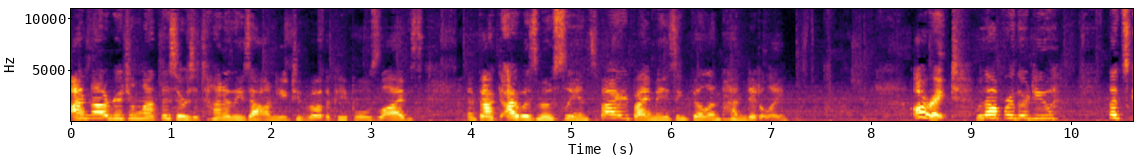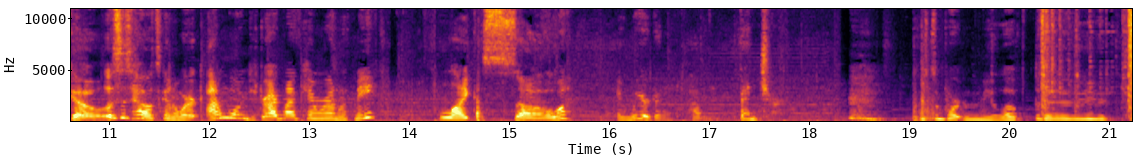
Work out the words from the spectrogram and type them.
I'm not original at this, there's a ton of these out on YouTube of other people's lives. In fact, I was mostly inspired by Amazing Phil and Pun Diddley. Alright, without further ado, let's go. This is how it's going to work. I'm going to drag my camera around with me, like so, and we are going to have an adventure. Most important meal of the day.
